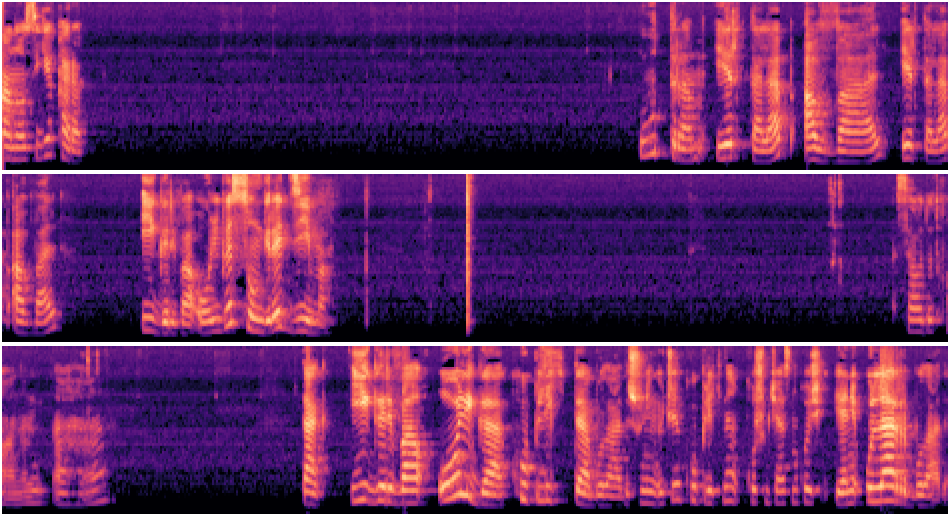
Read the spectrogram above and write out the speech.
ma'nosiga qarab. Utram ertalab avval ertalab avval игорь va olga so'ngra dima. Saodatxonim aha. Так igor va olga ko'plikda bo'ladi shuning uchun ko'plikni qo'shimchasini qo'yish ya'ni ular bo'ladi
